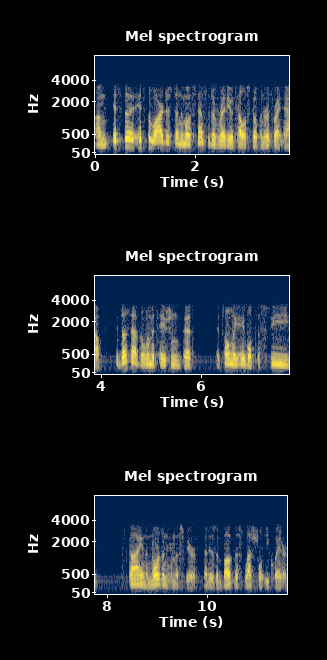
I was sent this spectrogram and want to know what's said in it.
Um, it's the it's the largest and the most sensitive radio telescope on Earth right now. It does have the limitation that it's only able to see sky in the northern hemisphere, that is above the celestial equator.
